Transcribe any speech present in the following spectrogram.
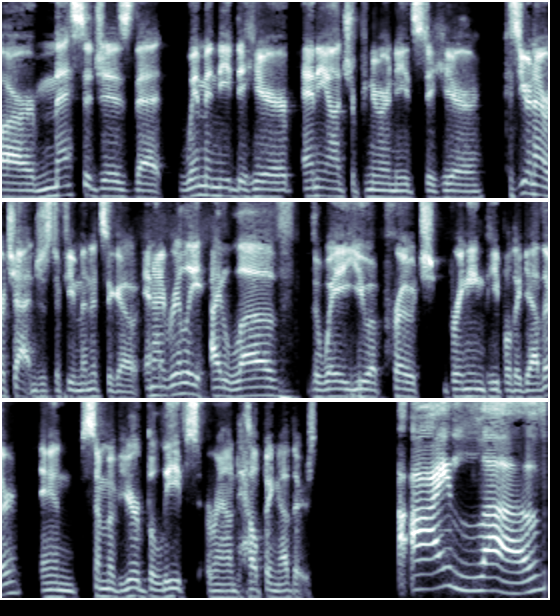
are messages that women need to hear, any entrepreneur needs to hear because you and I were chatting just a few minutes ago, and I really I love the way you approach bringing people together and some of your beliefs around helping others. I love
